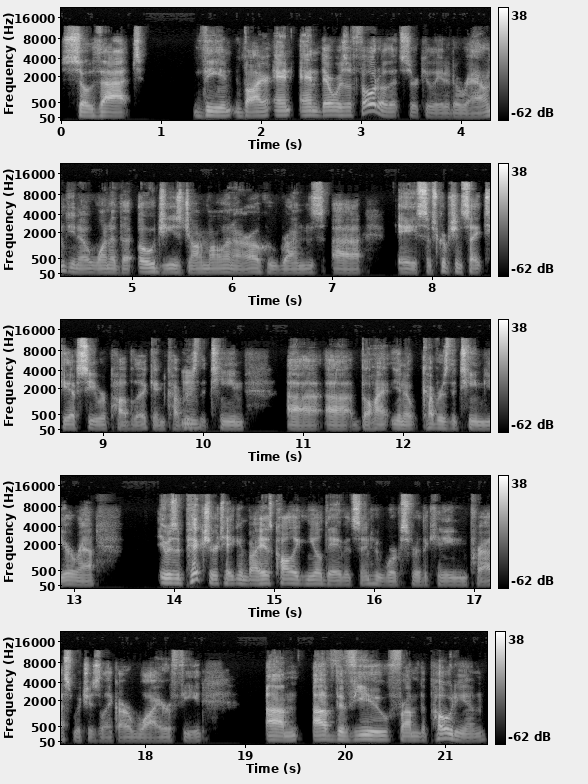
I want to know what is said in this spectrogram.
so that the environment and and there was a photo that circulated around you know one of the og's john molinaro who runs uh, a subscription site tfc republic and covers mm. the team uh, uh, behind you know covers the team year round it was a picture taken by his colleague neil davidson who works for the canadian press which is like our wire feed um, of the view from the podium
